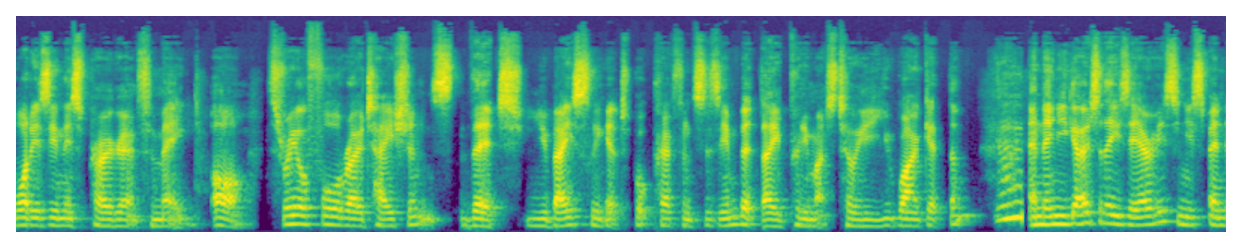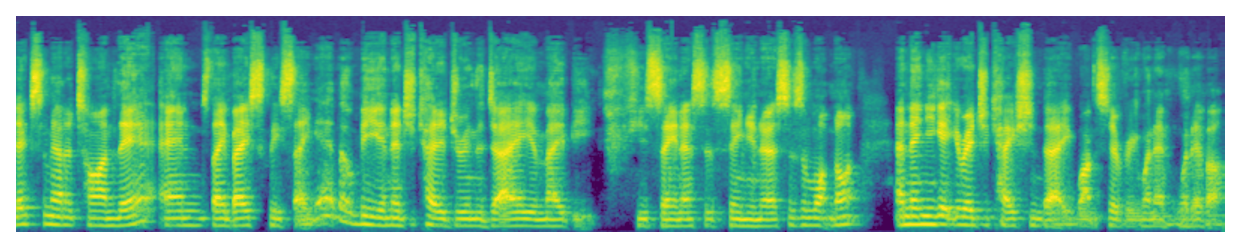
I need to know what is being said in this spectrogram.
What is in this program for me? Oh, three or four rotations that you basically get to put preferences in, but they pretty much tell you you won't get them. Mhm. And then you go to these areas and you spend X amount of time there, and they basically say, yeah, there'll be an educator during the day and maybe a few CNSs, senior nurses, and whatnot. And then you get your education day once every whenever, whatever.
